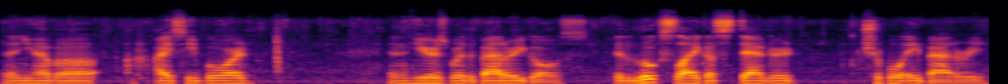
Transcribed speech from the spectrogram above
And then you have a IC board. And here's where the battery goes it looks like a standard AAA battery.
